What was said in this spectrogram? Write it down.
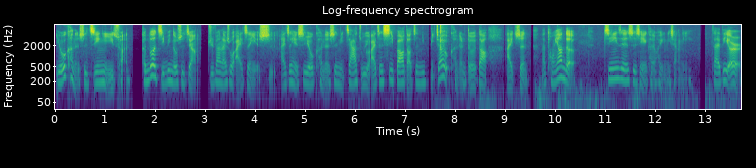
有可能是基因遗传。很多的疾病都是这样，举凡来说，癌症也是，癌症也是有可能是你家族有癌症细胞，导致你比较有可能得到癌症。那同样的，基因这件事情也可能会影响你。在第二，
